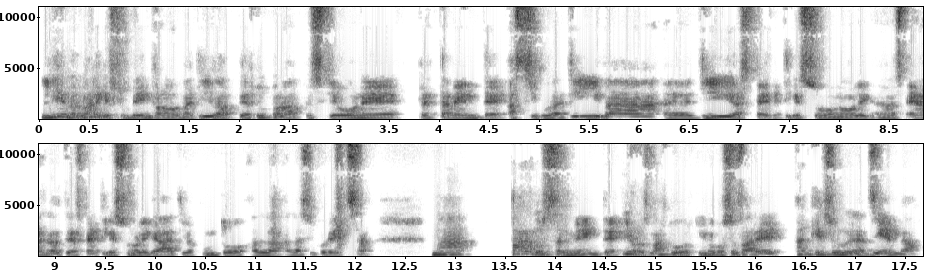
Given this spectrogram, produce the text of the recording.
lì è normale che subentra la normativa per tutta una questione prettamente assicurativa eh, di aspetti che sono leg- eh, altri aspetti che sono legati appunto alla, alla sicurezza. Ma paradossalmente io lo smart working lo posso fare anche solo in azienda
